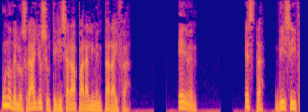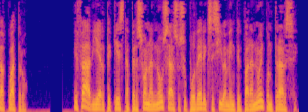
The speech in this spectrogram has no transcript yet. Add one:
Uno de los gallos se utilizará para alimentar a Ifa. Even. Esta, dice Ifa 4. Efa advierte que esta persona no usar su poder excesivamente para no encontrarse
